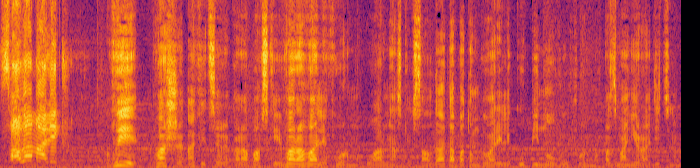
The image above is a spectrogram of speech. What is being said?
Салам алейкум. Вы, ваши офицеры карабахские, воровали форму у армянских солдат, а потом говорили, купи новую форму, позвони родителям,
